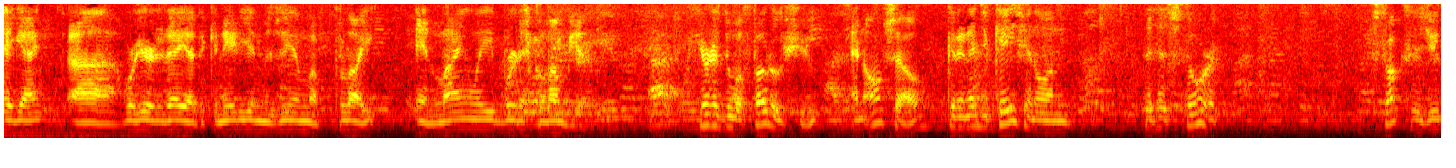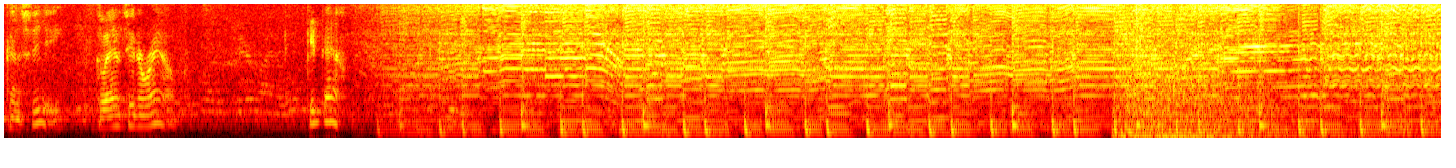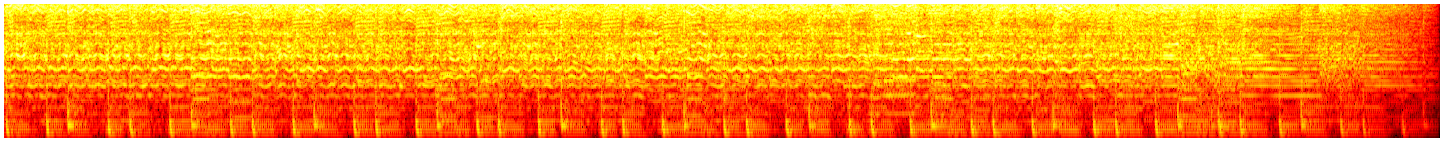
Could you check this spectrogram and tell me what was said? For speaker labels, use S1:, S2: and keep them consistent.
S1: Hey, gang. Uh, we're here today at the Canadian Museum of Flight in Langley, British Columbia. Here to do a photo shoot and also get an education on the historic structures you can see glancing around. Get down.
